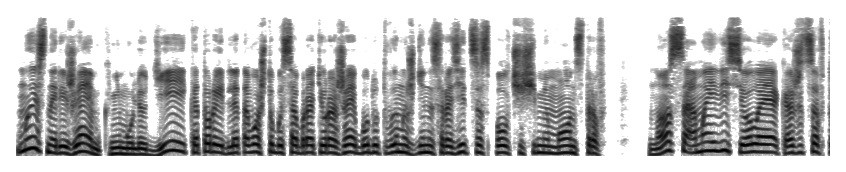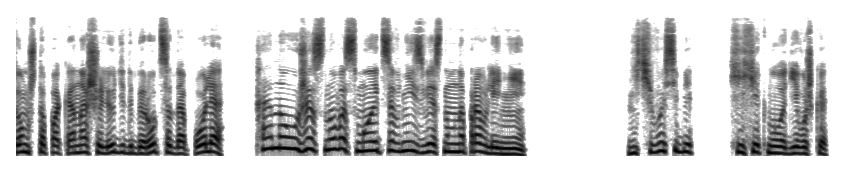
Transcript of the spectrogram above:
Мы снаряжаем к нему людей, которые для того, чтобы собрать урожай, будут вынуждены сразиться с полчищами монстров. Но самое веселое окажется в том, что пока наши люди доберутся до поля, оно уже снова смоется в неизвестном направлении. «Ничего себе!» — хихикнула девушка.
